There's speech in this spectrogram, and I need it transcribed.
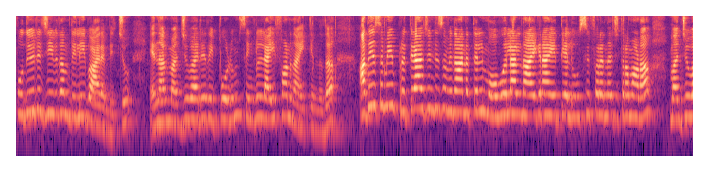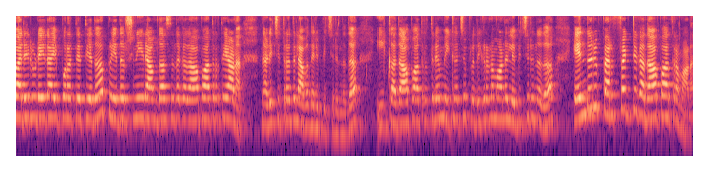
പുതിയൊരു ജീവിതം ദിലീപ് ആരംഭിച്ചു. എന്നാൽ മഞ്ജു വാര്യർ ഇപ്പോഴും സിംഗിൾ ലൈഫാണ് നയിക്കുന്നത്. അതേസമയം പൃഥ്വിരാജിന്റെ സംവിധാനത്തിൽ മോഹൻലാൽ നായകനായി എത്തിയ ലൂസിഫർ എന്ന ചിത്രമാണ് മഞ്ജു വാര്യരുടേതായി പുറത്തെത്തിയത്. പ്രിയദർശിനി രാംദാസ് എന്ന കഥാപാത്രത്തെയാണ് നടി ചിത്രത്തിൽ അവതരിപ്പിച്ചിരുന്നത്. ഈ കഥാപാത്രത്തിന് മികച്ച പ്രതികരണമാണ് ലഭിച്ചിരുന്നത്. എന്തൊരു പെർഫെക്റ്റ് കഥാപാത്രമാണ്.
